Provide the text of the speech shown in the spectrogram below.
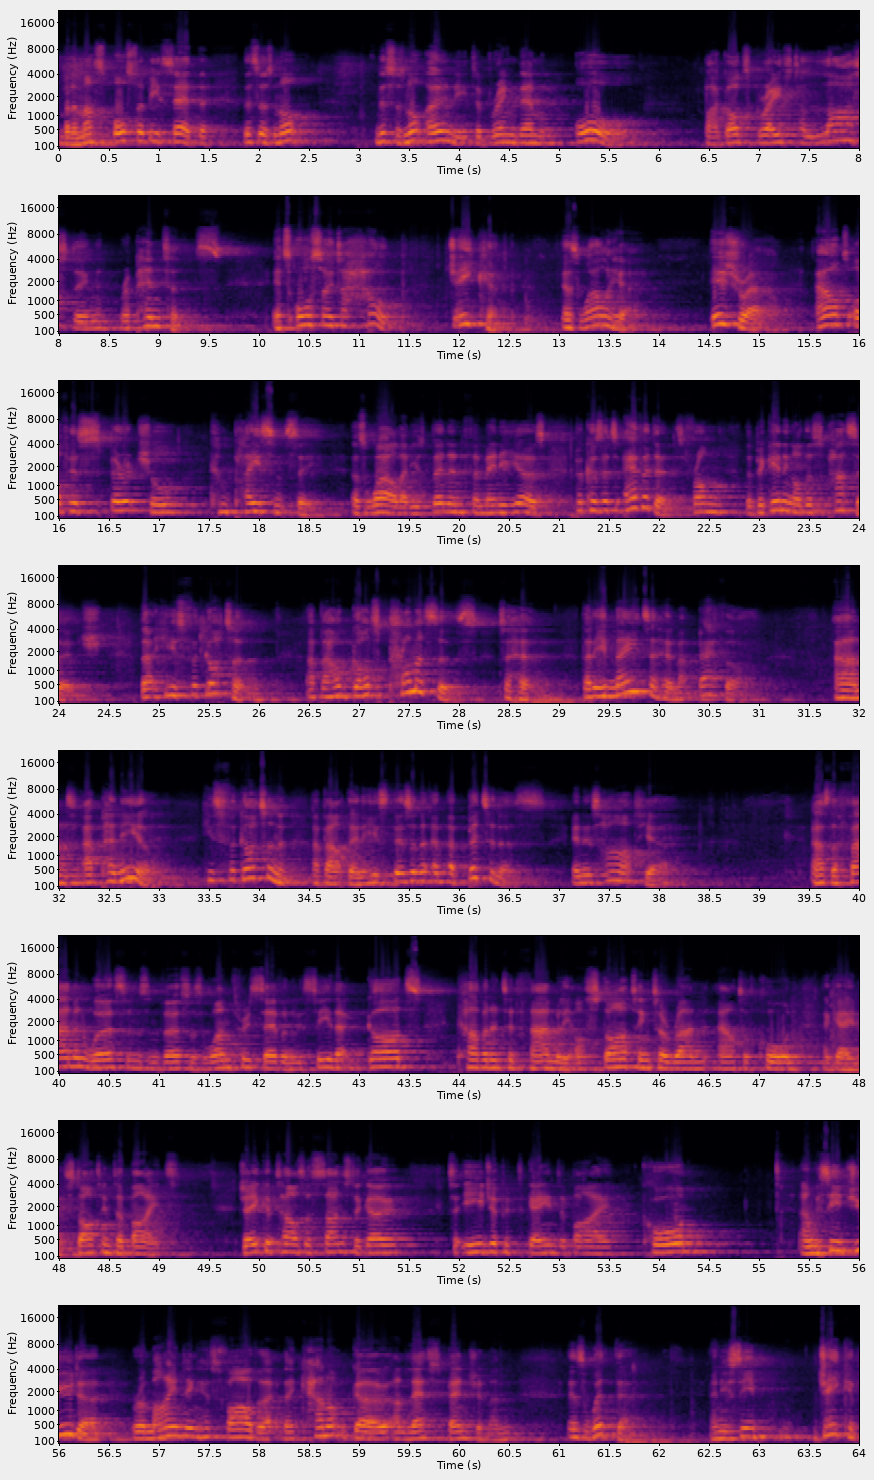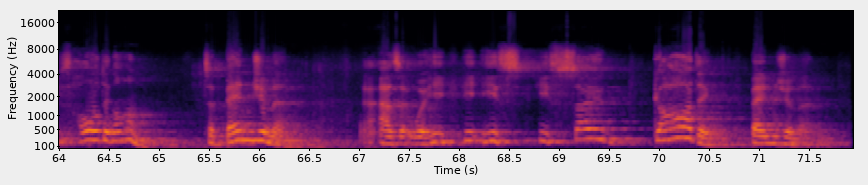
But it must also be said that this is not this is not only to bring them all, by God's grace, to lasting repentance, it's also to help Jacob as well here. Israel out of his spiritual complacency as well that he's been in for many years, because it's evident from the beginning of this passage that he's forgotten about God's promises to him that he made to him at Bethel and at Peniel. He's forgotten about them. He's, there's a, a bitterness in his heart here. As the famine worsens in verses 1 through 7, we see that God's covenanted family are starting to run out of corn again, starting to bite. Jacob tells his sons to go to Egypt again to buy corn. And we see Judah reminding his father that they cannot go unless Benjamin is with them. And you see Jacob's holding on to Benjamin, as it were. He, he, he's, he's so guarding Benjamin.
